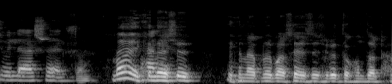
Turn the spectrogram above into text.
চলে আসো একদম না এখানে এসে এখানে আপনার বাসায় এসেছিল তখন তো ঠান্ডা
